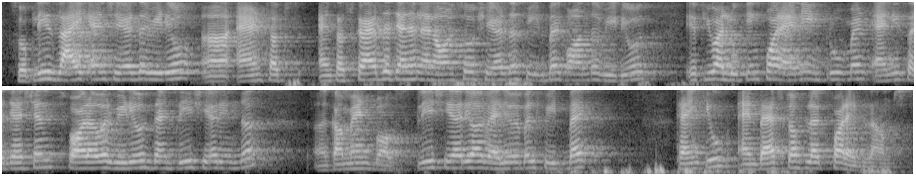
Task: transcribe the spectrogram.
So please like and share the video uh, and, subs and subscribe the channel and also share the feedback on the videos. If you are looking for any improvement, any suggestions for our videos then please share in the uh, comment box. Please share your valuable feedback. Thank you and best of luck for exams.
